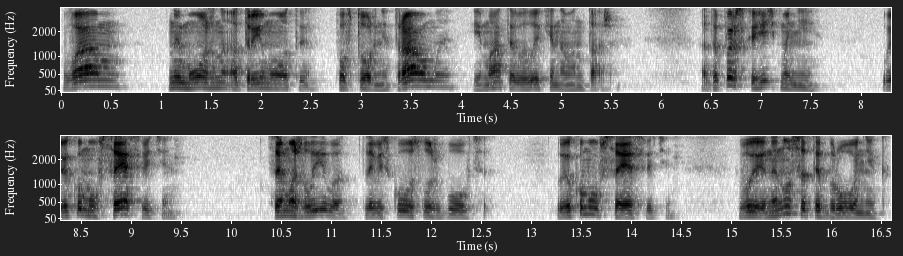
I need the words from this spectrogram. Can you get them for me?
вам не можна отримувати повторні травми і мати велике навантаження. А тепер скажіть мені, у якому всесвіті це можливо для військовослужбовця, у якому всесвіті ви не носите бронік,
